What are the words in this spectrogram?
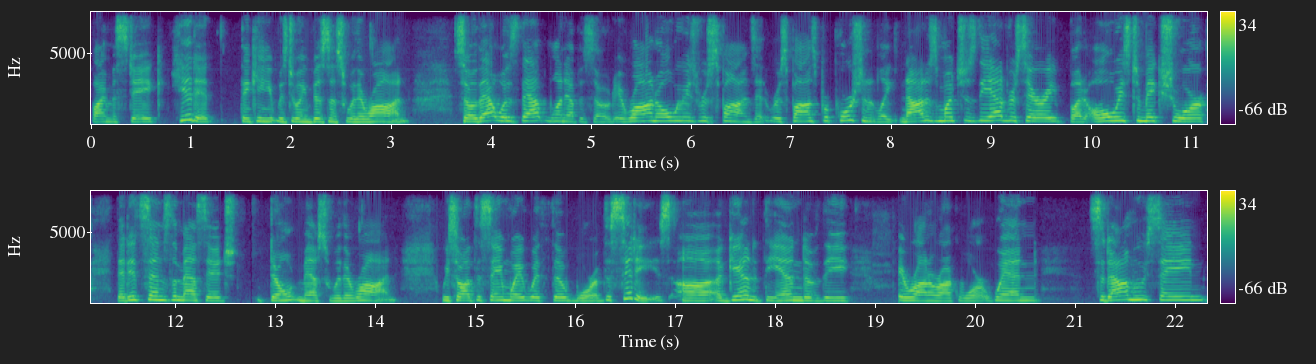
by mistake, hit it, thinking it was doing business with Iran, so that was that one episode. Iran always responds. It responds proportionately, not as much as the adversary, but always to make sure that it sends the message don't mess with Iran. We saw it the same way with the War of the Cities. Uh, again, at the end of the Iran Iraq War, when Saddam Hussein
